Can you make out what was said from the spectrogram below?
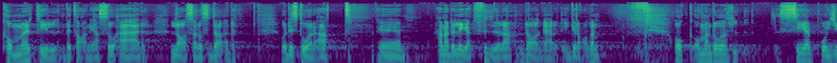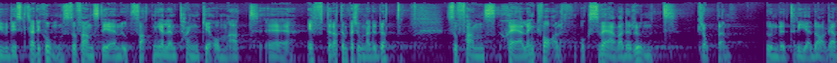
kommer till Betania så är Lazarus död. Och det står att eh, han hade legat fyra dagar i graven. Och om man då ser på judisk tradition så fanns det en uppfattning eller en tanke om att eh, efter att en person hade dött så fanns själen kvar och svävade runt kroppen under tre dagar.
